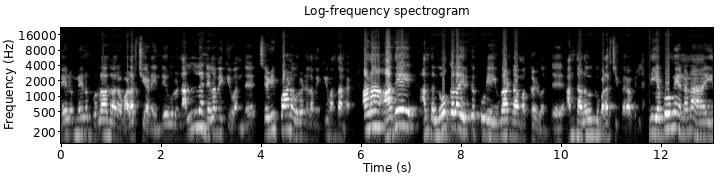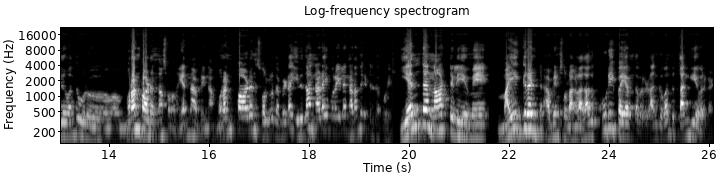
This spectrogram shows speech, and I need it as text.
மேலும் மேலும் பொருளாதார வளர்ச்சி அடைந்து ஒரு நல்ல நிலைமைக்கு வந்து செழிப்பான ஒரு நிலைமைக்கு வந்தாங்க. ஆனா அதே அந்த லோக்கலா இருக்கக்கூடிய யுகாண்டா மக்கள் வந்து அந்த அளவுக்கு வளர்ச்சி பெறவில்லை. இது எப்பவுமே என்னன்னா இது வந்து ஒரு முரண்பாடுன்னு தான் சொல்லணும். என்ன அப்படின்னா முரண்பாடுன்னு சொல்றதை விட இதுதான் நடைமுறையில நடந்துகிட்டு இருக்கக்கூடிய எந்த நாட்டிலையுமே மைக்ரண்ட் அப்படின்னு சொல்றாங்களா? அதாவது குடிபெயர்ந்தவர்கள். அங்கு வந்து தங்கியவர்கள்.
